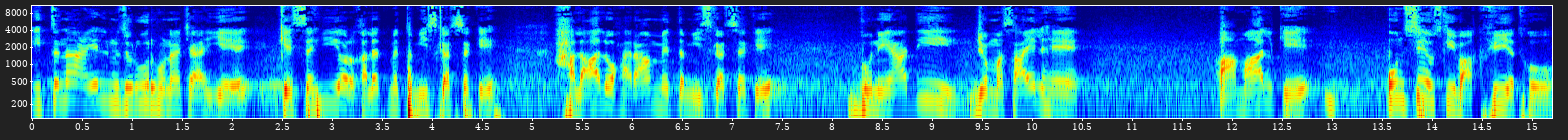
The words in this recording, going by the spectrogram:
اتنا علم ضرور ہونا چاہیے کہ صحیح اور غلط میں تمیز کر سکے، حلال و حرام میں تمیز کر سکے۔ بنیادی جو مسائل ہیں اعمال کے ان سے اس کی واقفیت ہو۔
